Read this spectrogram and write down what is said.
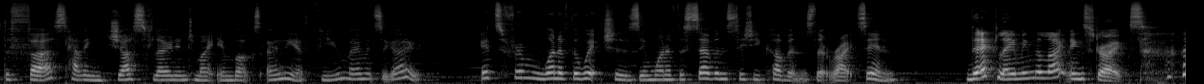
the first having just flown into my inbox only a few moments ago. It's from one of the witches in one of the seven city covens that writes in. They're claiming the lightning strikes.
